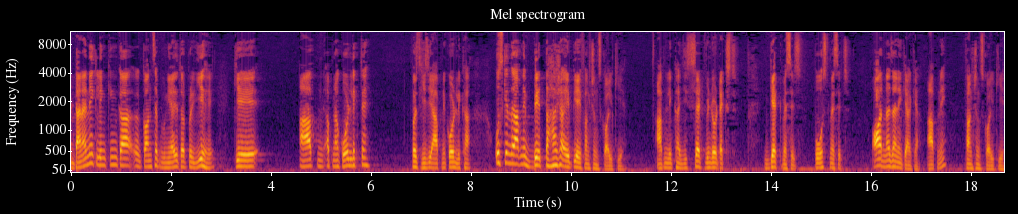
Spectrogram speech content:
ڈائنامک لنکنگ کا کانسیپٹ بنیادی طور پر یہ ہے کہ آپ اپنا کوڈ لکھتے ہیں۔ فرض کیجیے آپ نے کوڈ لکھا۔ اس کے اندر آپ نے بے تحاشا اے پی آئی فنکشن کال کیے۔ آپ نے لکھا جی set window text get message post message اور نہ جانے کیا کیا آپ نے فنکشن کال کیے۔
